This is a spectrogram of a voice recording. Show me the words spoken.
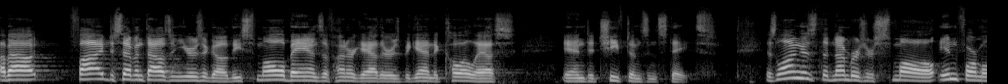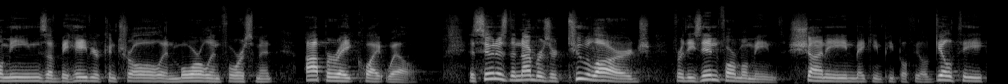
about five to 7,000 years ago, these small bands of hunter gatherers began to coalesce into chiefdoms and states. As long as the numbers are small, informal means of behavior control and moral enforcement operate quite well. As soon as the numbers are too large for these informal means, shunning, making people feel guilty,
